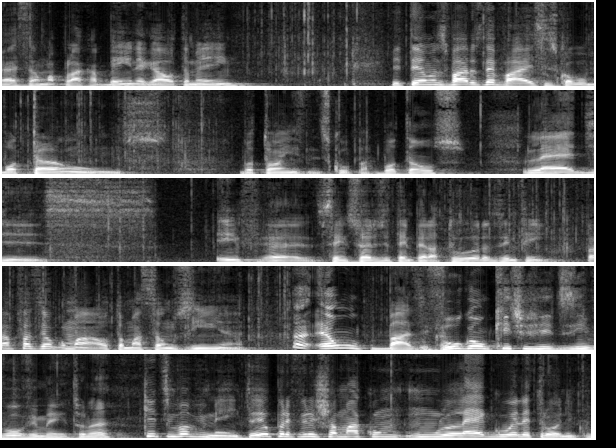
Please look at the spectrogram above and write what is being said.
Essa é uma placa bem legal também. E temos vários devices, como botões, botões, desculpa, Botões. LEDs, inf- é, sensores de temperaturas, enfim, para fazer alguma automaçãozinha É, é um básica. vulgo é um kit de desenvolvimento, né? Que desenvolvimento? Eu prefiro chamar com um Lego eletrônico.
